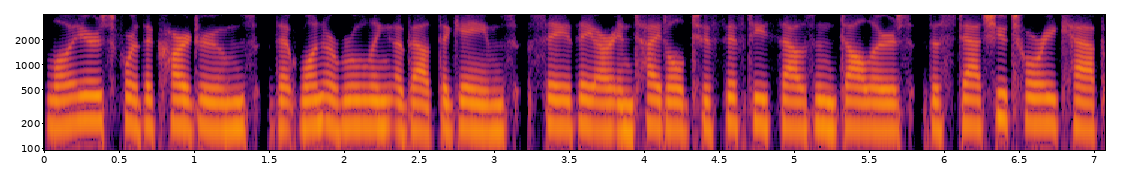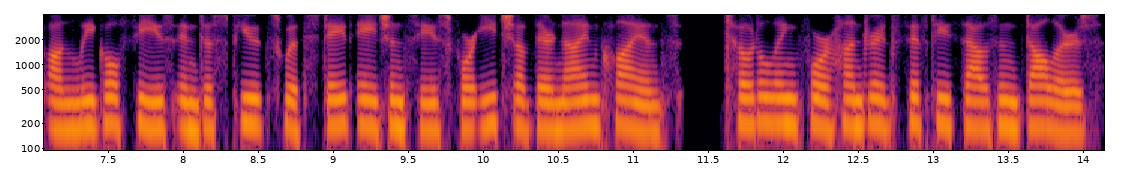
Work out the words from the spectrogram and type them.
Lawyers for the cardrooms that won a ruling about the games say they are entitled to $50,000, the statutory cap on legal fees in disputes with state agencies for each of their nine clients, totaling $450,000.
